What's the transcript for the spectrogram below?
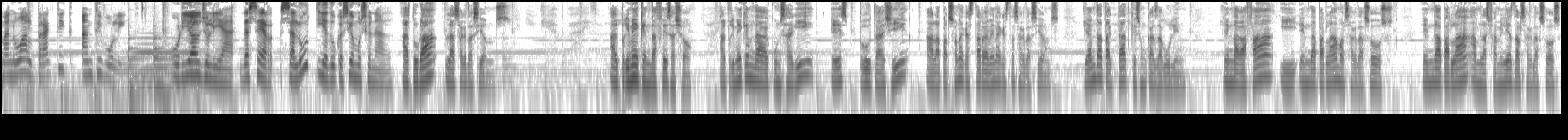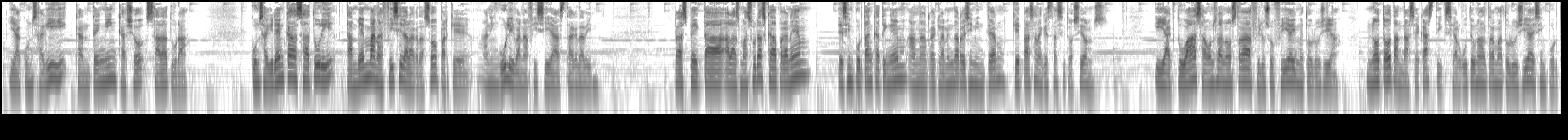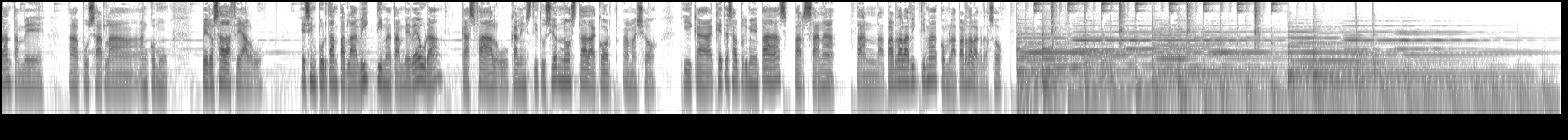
Manual pràctic antibullying. Oriol Julià, de CERT, Salut i Educació Emocional. Aturar les agressions. El primer que hem de fer és això. El primer que hem d'aconseguir és protegir a la persona que està rebent aquestes agressions. Ja hem detectat que és un cas de bullying. Hem d'agafar i hem de parlar amb els agressors. Hem de parlar amb les famílies dels agressors i aconseguir que entenguin que això s'ha d'aturar. Aconseguirem que s'aturi també en benefici de l'agressor, perquè a ningú li beneficia estar agredint. Respecte a les mesures que aprenem, és important que tinguem en el reglament de règim intern què passa en aquestes situacions i actuar segons la nostra filosofia i metodologia. No tot han de ser càstigs. Si algú té una altra metodologia és important també eh, posar-la en comú, però s'ha de fer alguna cosa. És important per la víctima també veure que es fa alguna cosa, que la institució no està d'acord amb això i que aquest és el primer pas per sanar tant la part de la víctima com la part de l'agressor.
